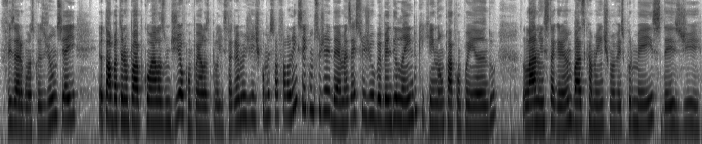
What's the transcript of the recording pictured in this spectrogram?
fizeram algumas coisas juntos, e aí eu tava batendo um papo com elas um dia, eu acompanho elas pelo Instagram, e a gente começou a falar, eu nem sei como surgiu a ideia, mas aí surgiu o Bebendo e Lendo, que quem não tá acompanhando, lá no Instagram, basicamente uma vez por mês, desde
